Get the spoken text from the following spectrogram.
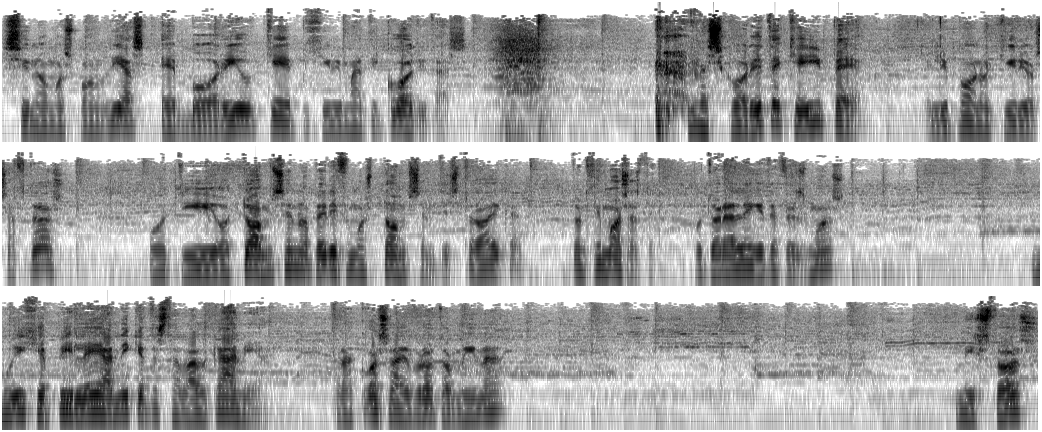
Συνομοσπονδίας Εμπορίου και Επιχειρηματικότητας. Με συγχωρείτε και είπε λοιπόν ο κύριος αυτός ότι ο Τόμσεν, ο περίφημος Τόμσεν της Τρόικας τον θυμόσαστε που τώρα λέγεται θεσμός μου είχε πει λέει ανήκετε στα Βαλκάνια 300 ευρώ το μήνα. Μισθός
